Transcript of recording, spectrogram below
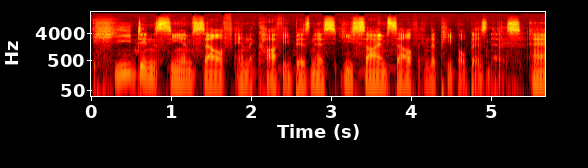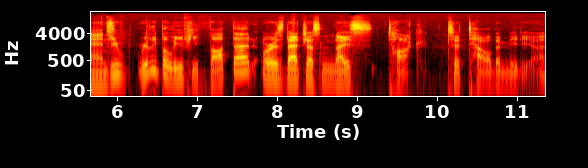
he didn't see himself in the coffee business. He saw himself in the people business. And do you really believe he thought that, or is that just nice talk to tell the media?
